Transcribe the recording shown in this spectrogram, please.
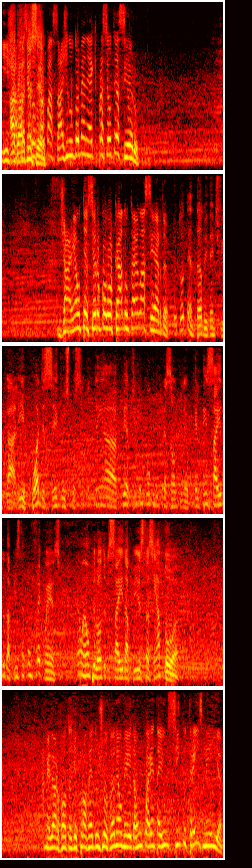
E já Agora fazendo terceiro. ultrapassagem no Domenech para ser o terceiro. Já é o terceiro colocado o Caio Lacerda. Eu tô tentando identificar ali, pode ser que o Esposito tenha perdido um pouco de pressão do pneu, porque ele tem saído da pista com frequência. Não é um piloto de sair da pista assim à toa. A melhor volta de prova é do Giovanni Almeida, 1:41.536.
